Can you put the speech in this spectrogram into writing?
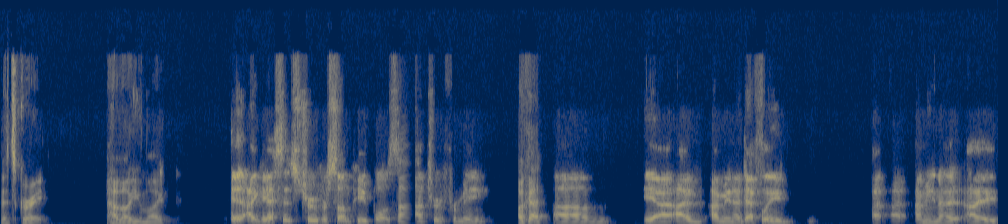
That's great. How about you, Mike? It, I guess it's true for some people. It's not true for me. Okay. Um, yeah, I, I mean, I definitely, I, I, I mean, I, I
